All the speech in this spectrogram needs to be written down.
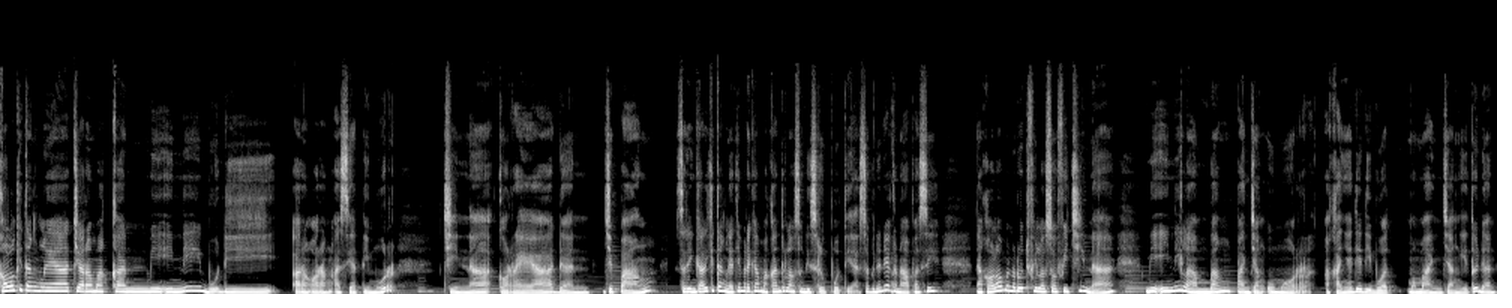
Kalau kita ngelihat cara makan mie ini Bu di orang-orang Asia Timur, Cina, Korea, dan Jepang, sering kali kita ngelihatnya mereka makan tuh langsung diseruput ya. Sebenarnya kenapa sih? Nah kalau menurut filosofi Cina, mie ini lambang panjang umur. Makanya dia dibuat memanjang gitu dan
